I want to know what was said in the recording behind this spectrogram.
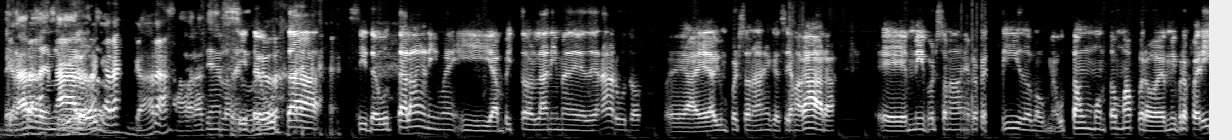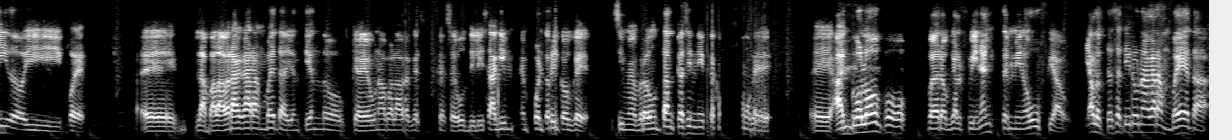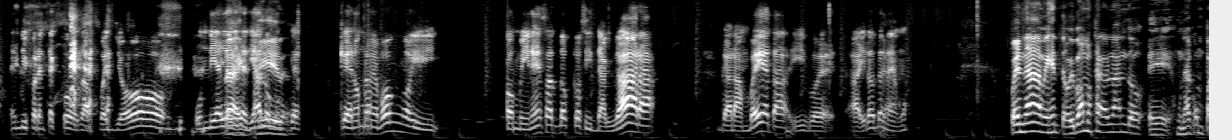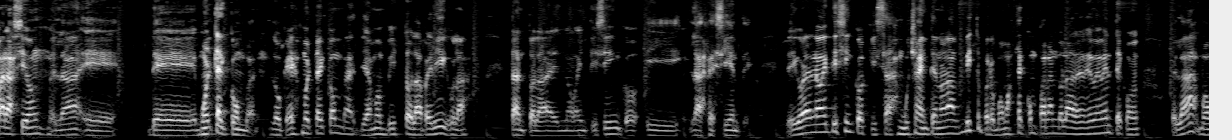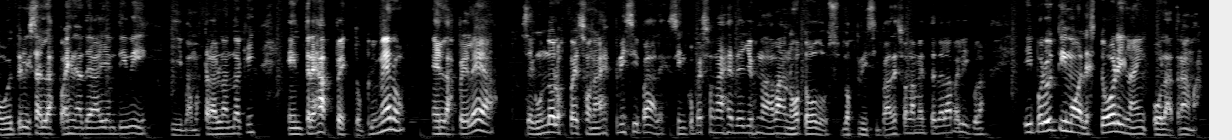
De Gara de sí, Naruto. ¿verdad, Gara? Gara. Ahora tiene lógica. Si te gusta, si te gusta el anime y has visto el anime de, de Naruto, pues ahí hay un personaje que se llama Gara. Eh, es mi personaje preferido, me gusta un montón más, pero es mi preferido y pues eh, la palabra garambeta yo entiendo que es una palabra que, que se utiliza aquí en- en Puerto Rico que si me preguntan qué significa, como que eh, algo loco, pero que al final terminó bufiado. Diablo, usted se tira una garambeta en diferentes cosas. Pues yo un día yo dije, diablo, Tranquilo. ¿qué, qué nombre me pongo? Y combiné esas dos cositas, gara, garambeta, y pues ahí lo tenemos. Pues nada, mi gente, hoy vamos a estar hablando eh, una comparación, ¿verdad? Eh, de Mortal Kombat. Lo que es Mortal Kombat, ya hemos visto la película, tanto la del 95 y la reciente. Digo del 95, quizás mucha gente no la ha visto, pero vamos a estar comparándola brevemente con, ¿verdad? Vamos a utilizar las páginas de IMDb y vamos a estar hablando aquí en tres aspectos. Primero, en las peleas. Segundo, los personajes principales. Cinco personajes de ellos nada más, no todos. Los principales solamente de la película. Y por último, el storyline o la trama.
